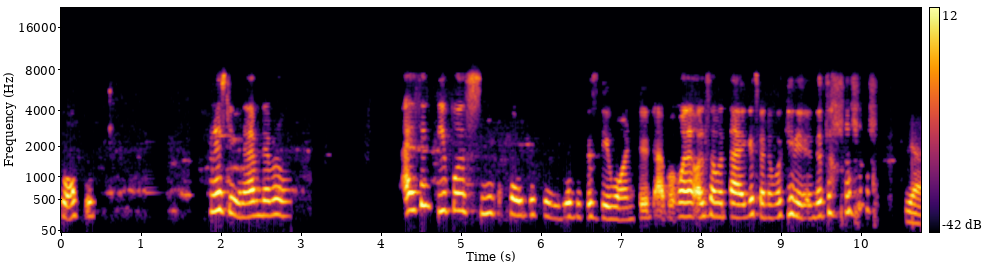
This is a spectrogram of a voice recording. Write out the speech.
Watch it. Honestly, man, I've never. I think people sneak out this video because they want it. अब मलाई अहिलेसम्म तागेकै छैन म किन हेर्नु त या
